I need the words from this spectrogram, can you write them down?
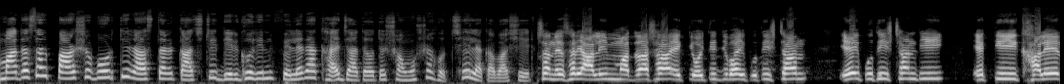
মাদ্রাসার পার্শ্ববর্তী রাস্তার কাজটি দীর্ঘদিন ফেলে রাখায় যাতায়াতের সমস্যা হচ্ছে এলাকাবাসীর। নেসারি আলিম মাদ্রাসা একটি ঐতিহ্যবাহী প্রতিষ্ঠান। এই প্রতিষ্ঠানটি একটি খালের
